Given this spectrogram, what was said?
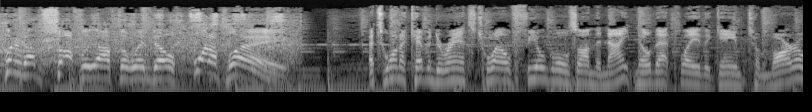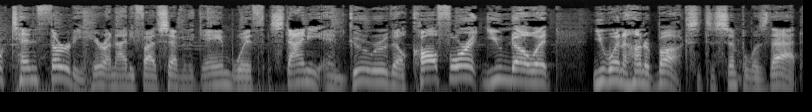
put it up softly off the window. What a play. That's one of Kevin Durant's 12 field goals on the night. Know that play of the game tomorrow, 1030 here on 95.7 The Game with Steiny and Guru. They'll call for it. You know it. You win 100 bucks. It's as simple as that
